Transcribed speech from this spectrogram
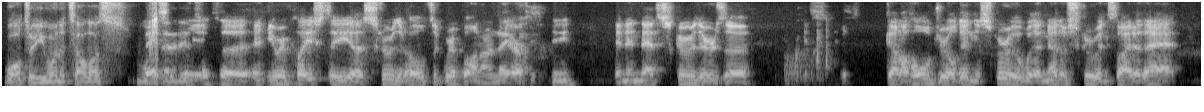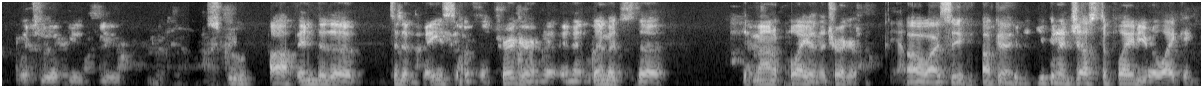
Walter, you want to tell us what Basically, that is? It's a, you replace the uh, screw that holds the grip on on the AR-15, and in that screw there's a it's, it's got a hole drilled in the screw with another screw inside of that, which you you, you screw up into the to the base of the trigger, and it, and it limits the the amount of play in the trigger. Yep. Oh, I see. Okay. You can, you can, adjust the play to your liking.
